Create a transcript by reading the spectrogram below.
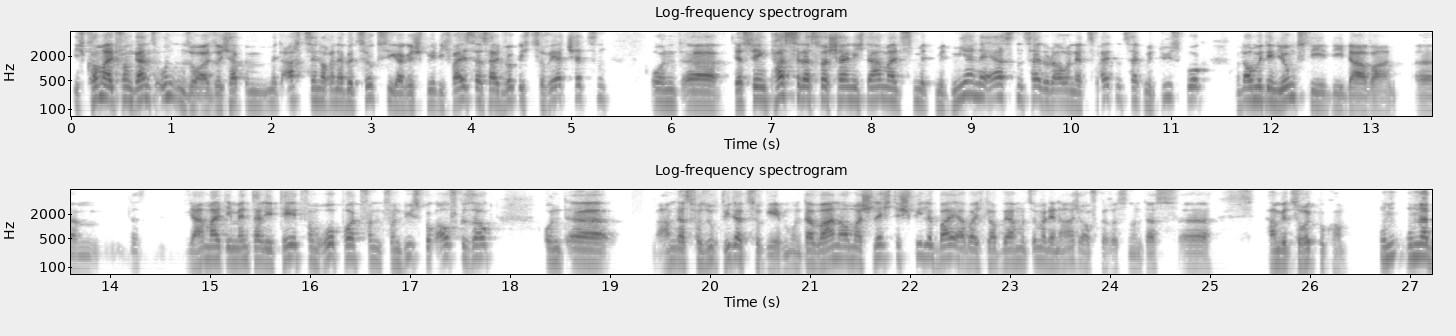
ich komme halt von ganz unten so. Also ich habe mit 18 noch in der Bezirksliga gespielt. Ich weiß das halt wirklich zu wertschätzen. Und äh, deswegen passte das wahrscheinlich damals mit, mit mir in der ersten Zeit oder auch in der zweiten Zeit mit Duisburg und auch mit den Jungs, die, die da waren. Ähm, das, wir haben halt die Mentalität vom Ruhrpott von, von Duisburg aufgesaugt und äh, haben das versucht wiederzugeben. Und da waren auch mal schlechte Spiele bei, aber ich glaube, wir haben uns immer den Arsch aufgerissen und das äh, haben wir zurückbekommen. Um, um, das,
